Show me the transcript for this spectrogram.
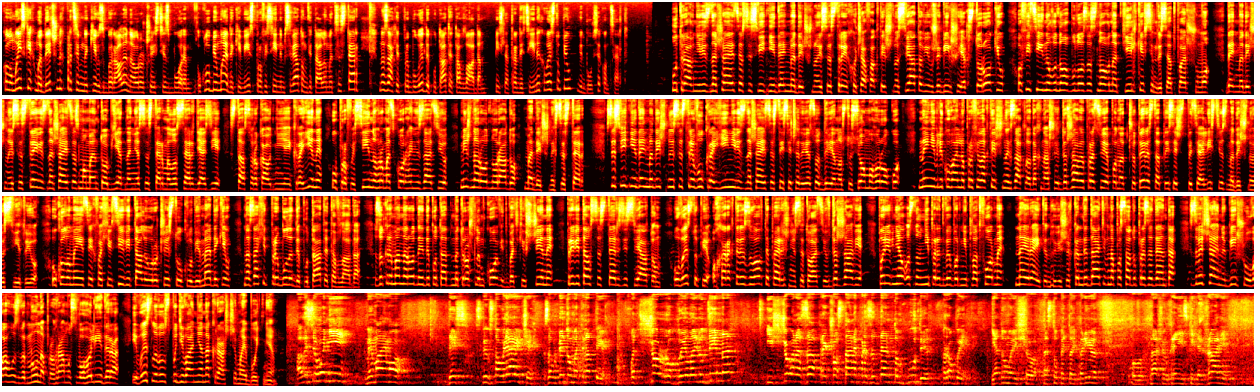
Коломийських медичних працівників збирали на урочисті збори. У клубі медиків із професійним святом вітали медсестер. На захід прибули депутати та влада. Після традиційних виступів відбувся концерт. У травні відзначається Всесвітній день медичної сестри. Хоча фактично святові вже більше як 100 років. Офіційно воно було засновано тільки в 71-му. День медичної сестри відзначається з моменту об'єднання сестер милосердя зі 141 країни у професійну громадську організацію Міжнародну раду медичних сестер. Всесвітній день медичної сестри в Україні відзначається з 1997 року. Нині в лікувально-профілактичних закладах нашої держави працює понад 400 тисяч спеціалістів з медичною освітою. У Коломиї цих фахівців вітали урочисто у клубі медиків. На захід прибули депутати та влада. Зокрема, народний депутат Дмитро Шлемко від батьківщини привітав сестер зі святом. У виступі охарактеризував теперішню ситуацію в державі, порівняв основні передвиборні платформи найрейтинговіших кандидатів на посаду президента. Звичайно, більшу увагу звернув на програму свого лідера і висловив сподівання на краще майбутнє. Але сьогодні ми маємо десь співставляючи завжди думати над тим, от що робила людина і що вона завтра, якщо стане президентом, буде робити. Я думаю, що наступить той період у нашій українській державі,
